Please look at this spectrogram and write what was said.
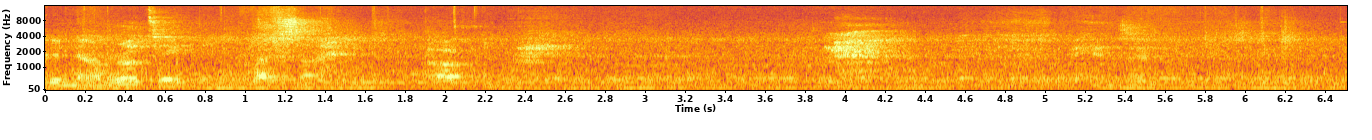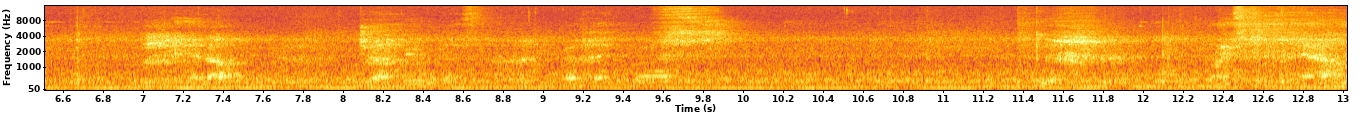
Good. Now rotate left side. Up. Hands in. Head up. Drop your left arm. Right. Good. Right foot down.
